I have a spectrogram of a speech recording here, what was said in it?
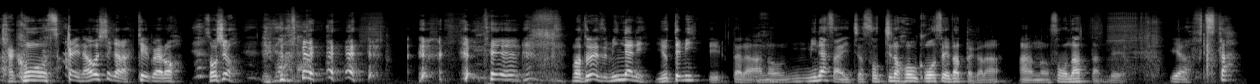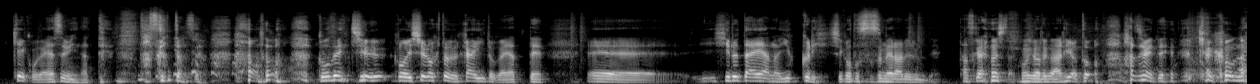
脚本をしっかり直してから稽古やろう。そうしよう。で、まあ、とりあえずみんなに言ってみって言ったら、あの、皆さん一応そっちの方向性だったから、あの、そうなったんで、いや、二日、稽古が休みになって、助かってますよ。あの、午前中、こういう収録とか会議とかやって、えー、昼帯、あの、ゆっくり仕事進められるんで、助かりました。小見方君ありがとう。初めて脚本が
